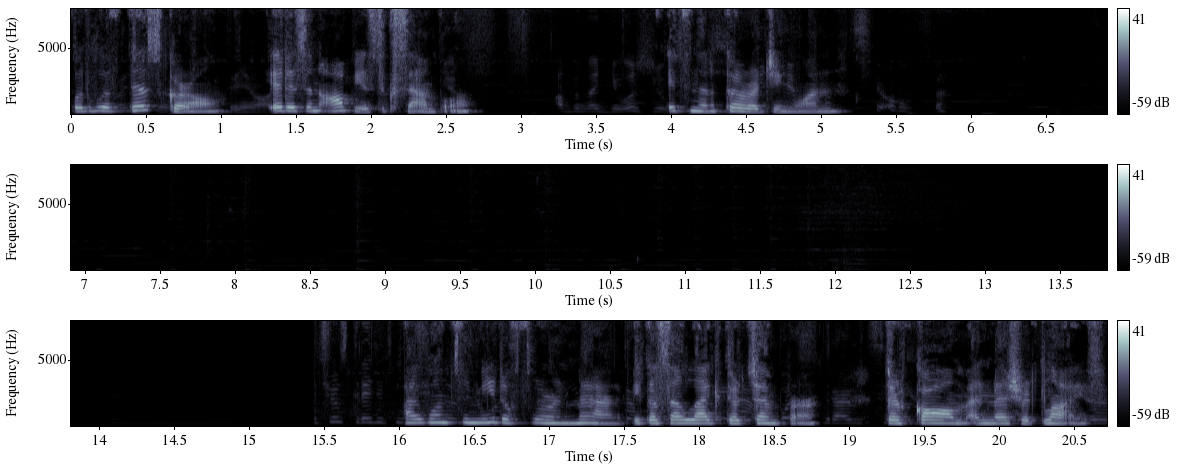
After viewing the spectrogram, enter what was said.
But with this girl, it is an obvious example. It's an encouraging one. I want to meet a foreign man because I like their temper, their calm and measured life,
